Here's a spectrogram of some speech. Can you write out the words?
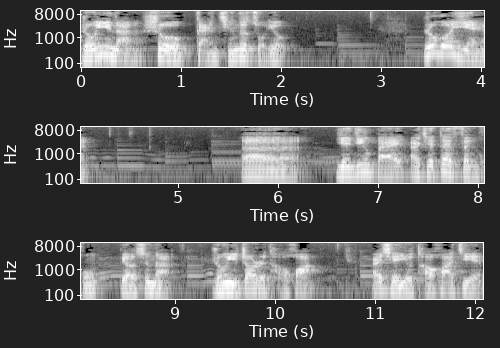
容易呢受感情的左右。如果眼呃。眼睛白而且带粉红，表示呢容易招惹桃花，而且有桃花劫。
